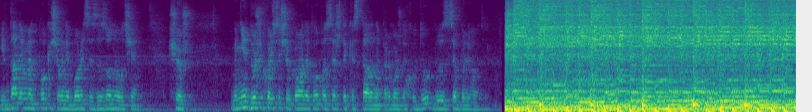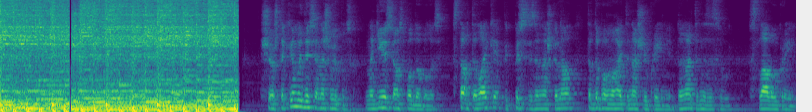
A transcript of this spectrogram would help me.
І в даний момент поки що вони борються за зону ЛЧ. Що ж, мені дуже хочеться, щоб команда Клопа все ж таки стала на переможну ходу, буду за це вболівати. Що ж, таким видався наш випуск. Надіюсь, вам сподобалось. Ставте лайки, підписуйтесь на наш канал та допомагайте нашій Україні. Донати на ЗСУ. Слава Україні!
